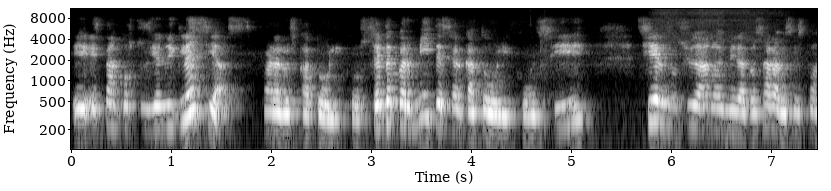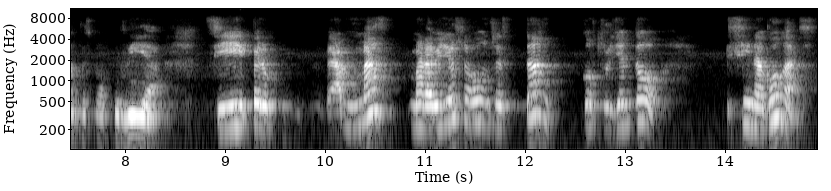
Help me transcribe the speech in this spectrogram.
eh, están construyendo iglesias para los católicos. Se te permite ser católico, ¿sí? Si eres un ciudadano de Emiratos Árabes, esto antes no ocurría, ¿sí? Pero más maravilloso aún, se están construyendo sinagogas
